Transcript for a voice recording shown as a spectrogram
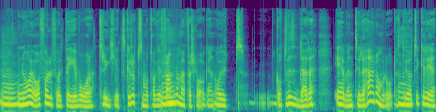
Mm. Och nu har jag fullföljt det i vår trygghetsgrupp som har tagit fram Mm. de här förslagen och ut, gått vidare även till det här området. Mm. Och jag tycker det,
